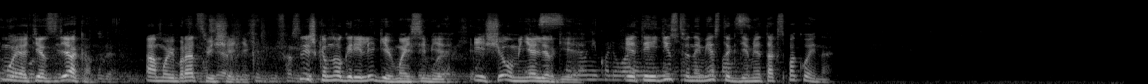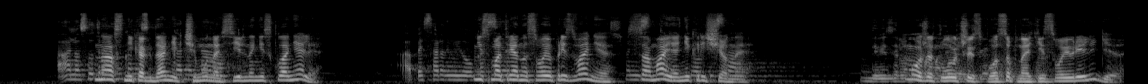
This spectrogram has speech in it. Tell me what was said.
Мой отец диакон, а мой брат священник. Слишком много религий в моей семье. И еще у меня аллергия. И это единственное место, где мне так спокойно. Нас никогда ни к чему насильно не склоняли. Несмотря на свое призвание, сама я не крещенная. Может, лучший способ найти свою религию.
